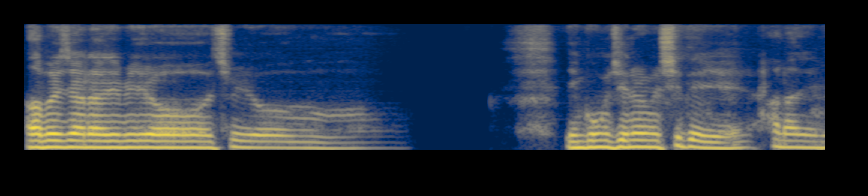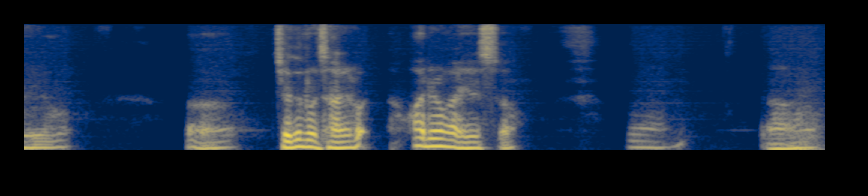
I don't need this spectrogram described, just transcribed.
아버지 하나님이여 주여 인공지능 시대에 하나님이여 어, 제대로 잘 활용하여서 어, 어,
